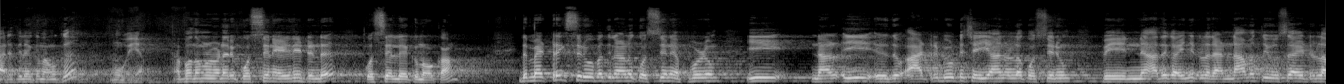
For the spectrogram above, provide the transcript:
കാര്യത്തിലേക്ക് നമുക്ക് മൂവ് ചെയ്യാം. അപ്പോൾ നമ്മൾ നമ്മളിവിടെ ഒരു ക്വസ്റ്റ്യൻ എഴുതിയിട്ടുണ്ട്. ക്വസ്റ്റ്യനിലേക്ക് നോക്കാം. ഇത് മെട്രിക്സ് രൂപത്തിലാണ് ക്വസ്റ്റ്യൻ എപ്പോഴും ഈ ഈ ഇത് ആട്രിബ്യൂട്ട് ചെയ്യാനുള്ള ക്വസ്റ്റ്യനും പിന്നെ അത് കഴിഞ്ഞിട്ടുള്ള രണ്ടാമത്തെ യൂസ് ആയിട്ടുള്ള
